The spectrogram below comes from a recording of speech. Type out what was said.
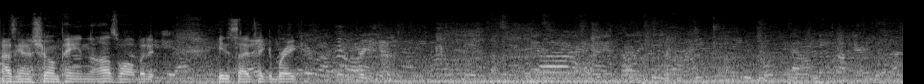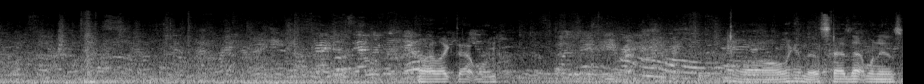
I was going to show him painting Oswald, but it, he decided to take a break. Oh, I like that one. Oh, look at how sad that one is.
